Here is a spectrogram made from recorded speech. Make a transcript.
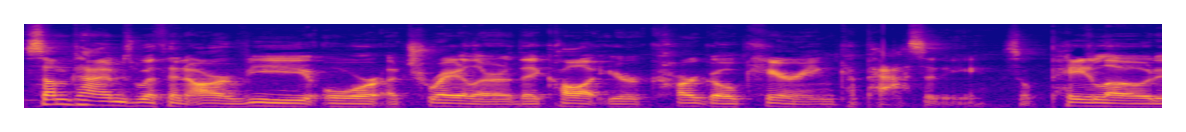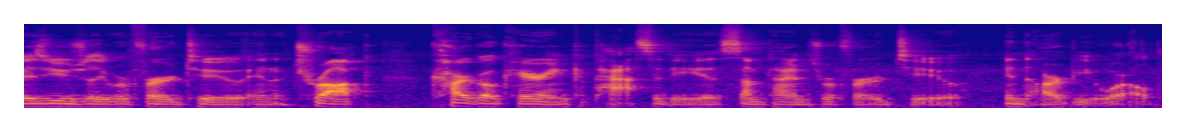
Sometimes with an RV or a trailer, they call it your cargo carrying capacity. So payload is usually referred to in a truck. Cargo carrying capacity is sometimes referred to in the RV world.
